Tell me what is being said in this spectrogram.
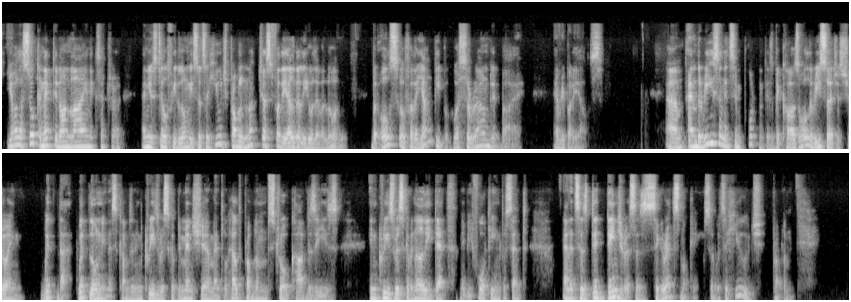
you all are so connected online, etc., and you still feel lonely? So it's a huge problem, not just for the elderly who live alone, but also for the young people who are surrounded by everybody else. Um, and the reason it's important is because all the research is showing with that, with loneliness, comes an increased risk of dementia, mental health problems, stroke, heart disease, increased risk of an early death, maybe 14%. And it's as dangerous as cigarette smoking. So it's a huge problem.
